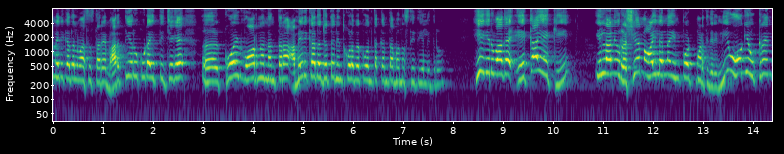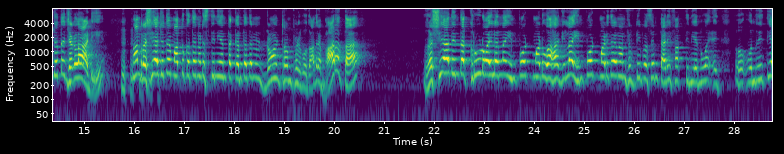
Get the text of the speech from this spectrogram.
ಅಮೇರಿಕಾದಲ್ಲಿ ವಾಸಿಸ್ತಾರೆ. ಭಾರತೀಯರು ಕೂಡ ಇತ್ತೀಚೆಗೆ ಕೋಲ್ಡ್ ವಾರ್ನ ನಂತರ ಅಮೇರಿಕಾದ ಜೊತೆ ನಿಂತ್ಕೊಳ್ಬೇಕು ಅಂತಕ್ಕಂಥ ಮನಸ್ಥಿತಿಯಲ್ಲಿದ್ದರು ಹೀಗಿರುವಾಗ ಏಕಾಏಕಿ, ಇಲ್ಲ ನೀವು ರಷ್ಯನ್ ಆಯಿಲನ್ನು ಇಂಪೋರ್ಟ್ ಮಾಡ್ತಿದ್ದೀರಿ, ನೀವು ಹೋಗಿ ಉಕ್ರೇನ್ ಜೊತೆ ಜಗಳ ಆಡಿ, ನಾನು ರಷ್ಯಾ ಜೊತೆ ಮಾತುಕತೆ ನಡೆಸ್ತೀನಿ ಅಂತಕ್ಕಂಥದ್ದನ್ನು ಡೊನಾಲ್ಡ್ ಟ್ರಂಪ್ ಹೇಳ್ಬೋದು. ಆದರೆ ಭಾರತ ರಷ್ಯಾದಿಂದ ಕ್ರೂಡ್ ಆಯಿಲನ್ನು ಇಂಪೋರ್ಟ್ ಮಾಡುವ ಹಾಗಿಲ್ಲ. ಇಂಪೋರ್ಟ್ ಮಾಡಿದರೆ ನಾನು ಫಿಫ್ಟಿ ಪರ್ಸೆಂಟ್ ಟ್ಯಾರಿಫ್ ಹಾಕ್ತೀನಿ ಅನ್ನುವ ಒಂದು ರೀತಿಯ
